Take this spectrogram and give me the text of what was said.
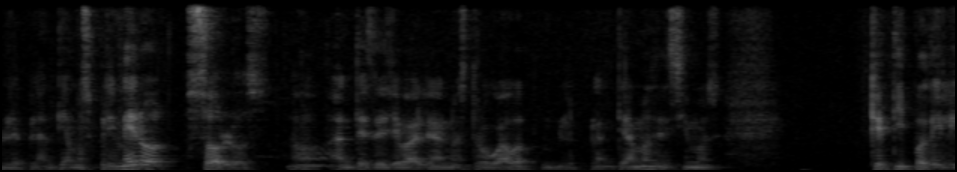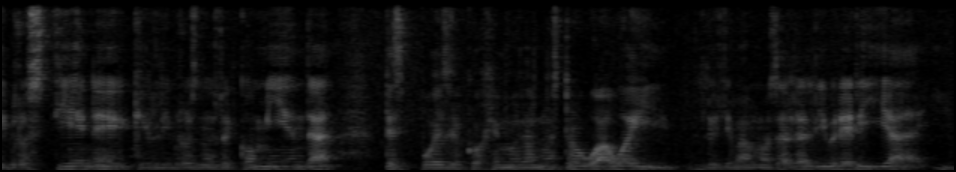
le planteamos primero solos, ¿no? antes de llevarle a nuestro guagua, le planteamos, decimos, qué tipo de libros tiene, qué libros nos recomienda. Después le cogemos a nuestro guagua y lo llevamos a la librería y,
